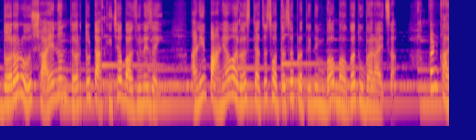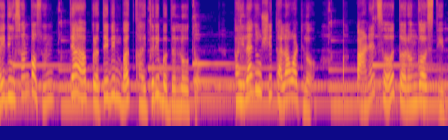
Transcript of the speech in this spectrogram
दररोज शाळेनंतर तो टाकीच्या बाजूने जाई. आणि पाण्यावरच त्याचं स्वतःचं प्रतिबिंब बघत उभा राहायचा. पण काही दिवसांपासून त्या प्रतिबिंबात काहीतरी बदललं होतं. पहिल्या दिवशी त्याला वाटलं पाण्याचं तरंग असतील.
